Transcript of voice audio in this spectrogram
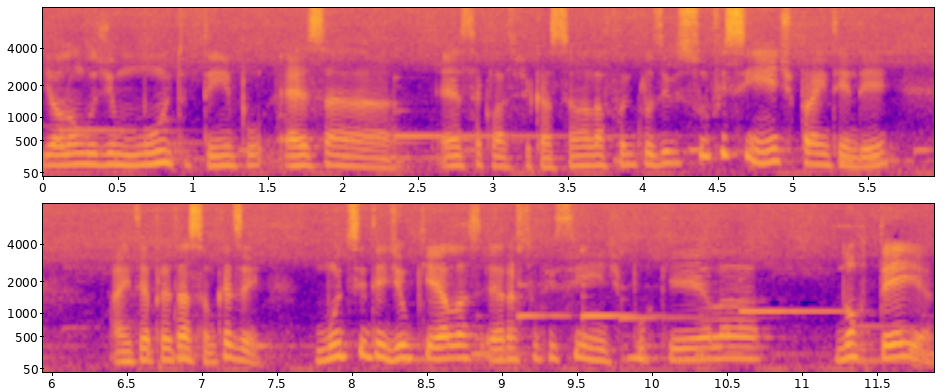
E ao longo de muito tempo, essa, essa classificação ela foi inclusive suficiente para entender a interpretação. Quer dizer, muitos entendiam que ela era suficiente, porque ela norteia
